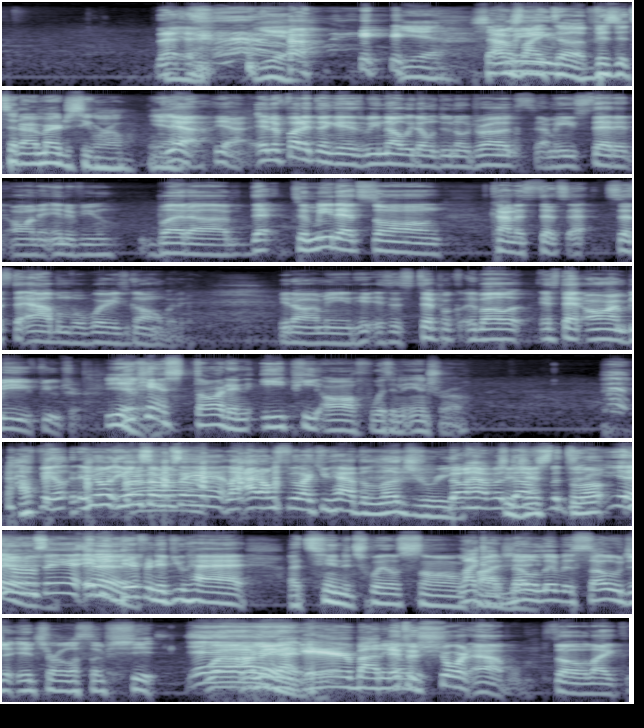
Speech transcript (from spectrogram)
That Yeah. Yeah. Yeah, sounds I mean- like a visit to the emergency room. Yeah. Yeah, yeah. And the funny thing is, we know we don't do no drugs. I mean, he said it on the interview. But uh, that to me, that song kind of sets sets the album of where he's going with it. You know what I mean? It's his typical. Well, it's that R and B future. Yeah. You can't start an EP off with an intro. I feel you know you understand what I'm saying. Like I don't feel like you have the luxury Don't have to enough, just but to- throw. you know what I'm saying? It'd yeah. be different if you had a 10 to 12 song like project. a No Limit Soldier intro or some shit. Yeah. Well, I mean, got everybody It's on a short album, so like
